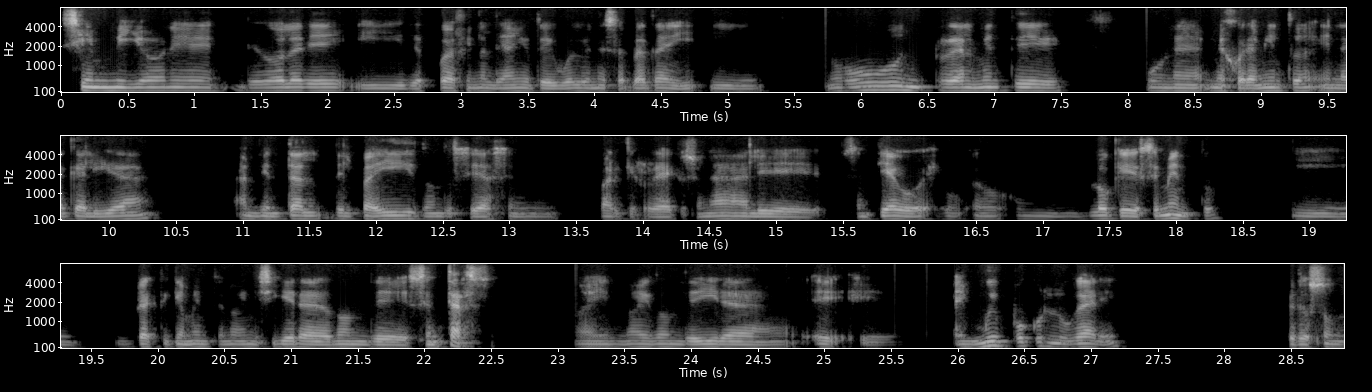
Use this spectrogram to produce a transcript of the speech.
100 millones de dólares y después a final de año te devuelven esa plata y, no hubo realmente un mejoramiento en la calidad ambiental del país, donde se hacen parques recreacionales, Santiago es un, bloque de cemento y prácticamente no hay ni siquiera donde sentarse, no hay, no hay donde ir a... Eh, eh, hay muy pocos lugares, pero son,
